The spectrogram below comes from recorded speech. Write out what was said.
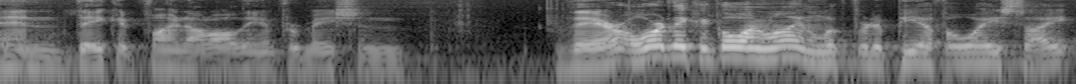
and they could find out all the information there. Or they could go online and look for the PFOA site,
